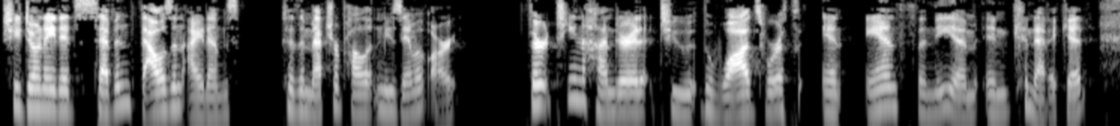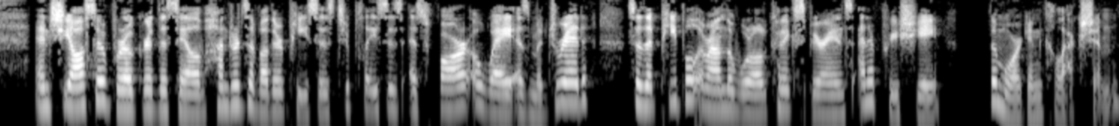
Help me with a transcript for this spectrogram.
She donated 7,000 items to the Metropolitan Museum of Art, 1,300 to the Wadsworth An- Atheneum in Connecticut, and she also brokered the sale of hundreds of other pieces to places as far away as Madrid so that people around the world could experience and appreciate the Morgan collection.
